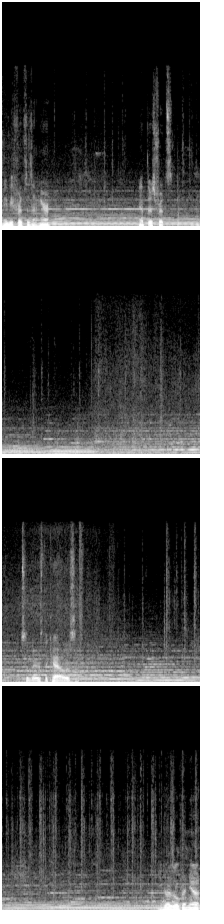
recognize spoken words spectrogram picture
Maybe Fritz isn't here. Yep, there's Fritz. So there's the cows. You guys open yet?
